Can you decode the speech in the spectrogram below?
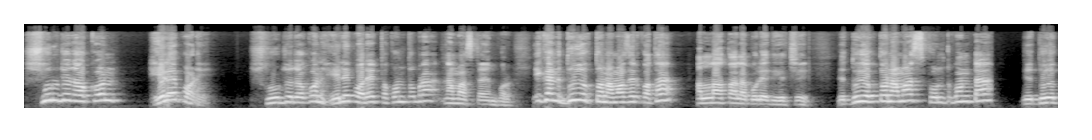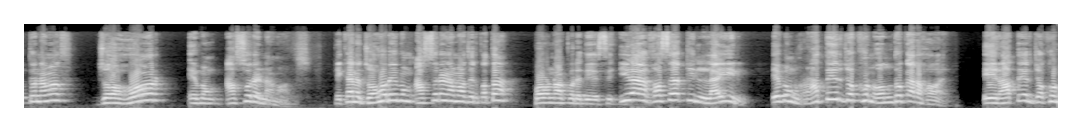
সূর্য যখন হেলে পড়ে, সূর্য যখন হেলে পড়ে, তখন তোমরা নামাজ কায়েম করো। এখানে দুই অক্ত নামাজের কথা আল্লাহ তাআলা বলে দিয়েছে। যে দুই অক্ত নামাজ কোন কোনটা? যে দুই অক্ত নামাজ জহর এবং আসরের নামাজ। এখানে জহর এবং আসরের নামাজের কথা বর্ণনা করে দিয়েছে। ইলা গসাকিল লাইল, এবং রাতের যখন অন্ধকার হয়, এই রাতের যখন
